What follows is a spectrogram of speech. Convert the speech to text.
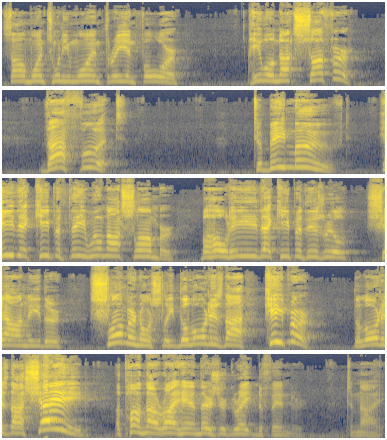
Psalm 121, 3 and 4. He will not suffer thy foot to be moved. He that keepeth thee will not slumber. Behold, he that keepeth Israel shall neither slumber nor sleep. The Lord is thy keeper. The Lord is thy shade upon thy right hand. There's your great defender tonight.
